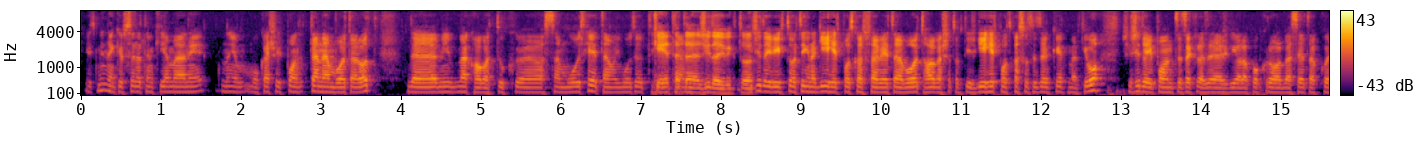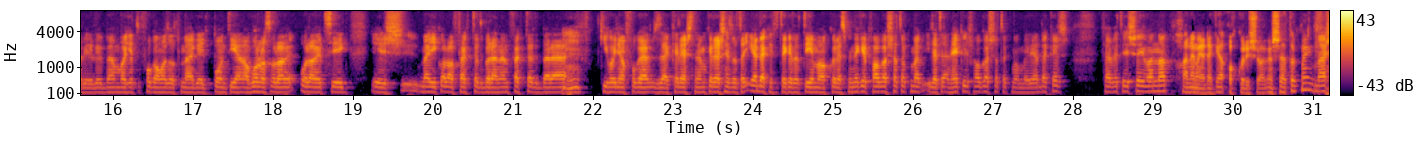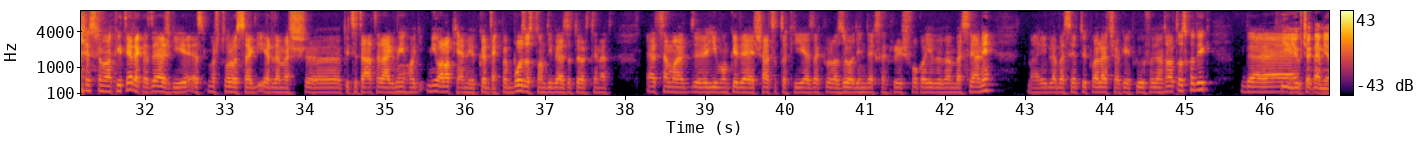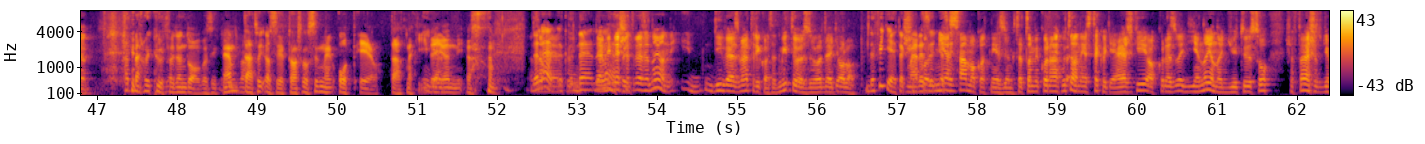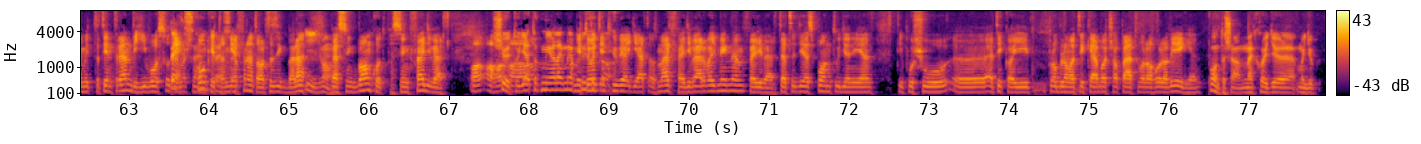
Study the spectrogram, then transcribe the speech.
Itt mindenképp szeretném kiemelni, nagyon mókás, hogy pont te nem voltál ott, de mi meghallgattuk azt hiszem múlt héten, vagy múlt öt Két héten. hete Zsidai Viktor. Zsidai Viktor, igen, a G7 podcast felvétel volt, hallgassatok ti is G7 podcastot egyébként, mert jó, és a Zsidai pont ezekről az ESG alapokról beszélt akkor élőben, vagy hát fogalmazott meg egy pont ilyen a gonosz olaj, olajcég, és melyik alap fektet bele, nem fektet bele, Mhm. ki hogyan fog ezzel keresni, nem keresni, tehát ha érdekes titeket a téma, akkor ezt mindenképp hallgassatok meg, illetve enélkül is hallgassatok meg, mert érdekes felvetései vannak. Ha nem érdekel, akkor is hallgassátok meg. Másrészt, akit érdekel az ESG, ezt most valószínűleg érdemes ö, picit átrágni, hogy mi alapján működnek, mert borzasztóan divers a történet. Egyszer majd hívunk ide egy srácot, aki ezekről a zöld indexekről is fog a jövőben beszélni. Már így lebeszéltük vele, csak egy külföldön tartózkodik, de... Hívjuk, csak nem jön. Hát mert hogy külföldön dolgozik, nem? Tehát, hogy azért tartozik, meg ott él. Tehát neki ide Igen. jönni. De, olyan könnyű. de, de, de lehet, mindesetre hogy, ez egy nagyon divers metrika, tehát mitől zöld egy alap? de figyeljetek És már, ez egy, milyen ez egy számokat nézünk? Tehát amikor ennek utána néztek, hogy ESG, akkor ez egy ilyen nagyon nagy gyűjtőszó, és a fele sem tudja, mit, tehát én trendi hívószó, de most konkrétan persze. milyen fene tartozik bele. Így van. Veszünk bankot, veszünk fegyvert. A, a, Sőt, a, tudjátok mi a legnagyobb ami történt hüvelygyárt, az már fegyver, vagy még nem fegyver. Tehát ugye ez pont ugyanilyen típusú etikai problematikába csapált valahol a végén. Pontosan, meg hogy mondjuk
